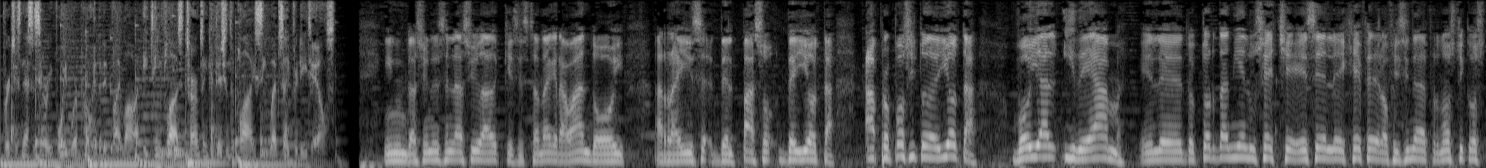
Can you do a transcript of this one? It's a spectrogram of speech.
No purchase necessary. Void where prohibited by law. 18 plus terms and conditions apply. See website for details. Inundaciones en la ciudad que se están agravando hoy a raíz del paso de Iota. A propósito de Iota, voy al IDEAM. El eh, doctor Daniel Useche es el eh, jefe de la oficina de pronósticos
